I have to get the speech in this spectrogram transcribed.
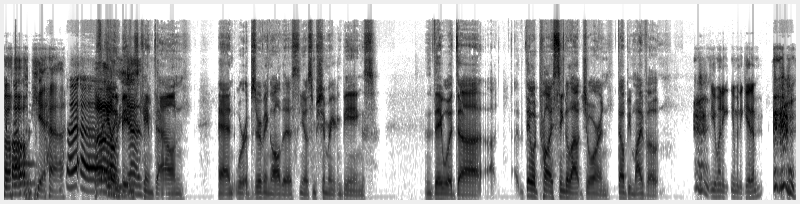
Oh yeah. The Uh-oh. alien oh, beings yes. came down, and were observing all this. You know, some shimmering beings. They would, uh, they would probably single out Jorn. That would be my vote. you want to you want to get him?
